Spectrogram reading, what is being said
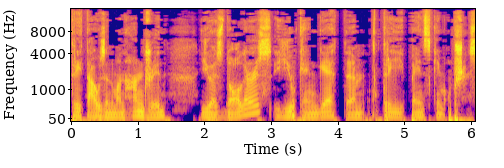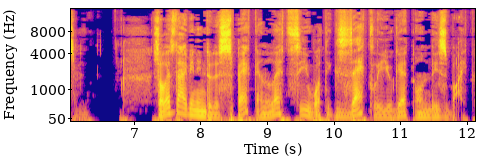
3100 US dollars you can get um, three paint scheme options so let's dive in into the spec and let's see what exactly you get on this bike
